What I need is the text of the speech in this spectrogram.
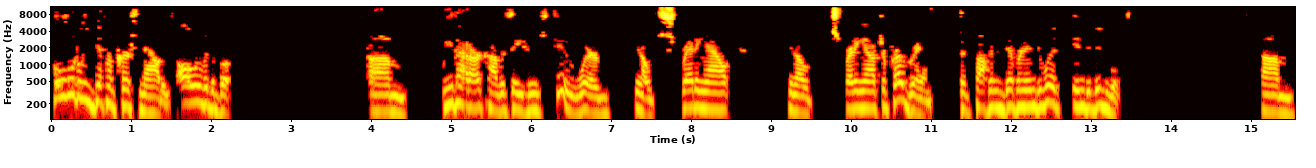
Totally different personalities all over the book. Um, we've had our conversations too, where, you know, spreading out, you know, spreading out your program to talking to different individuals. Um,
